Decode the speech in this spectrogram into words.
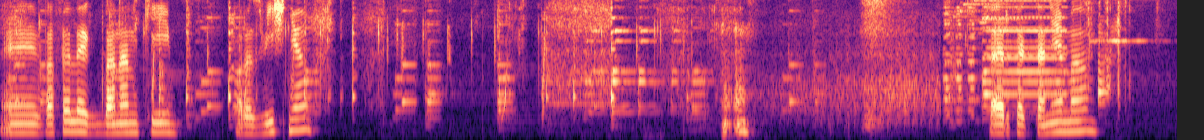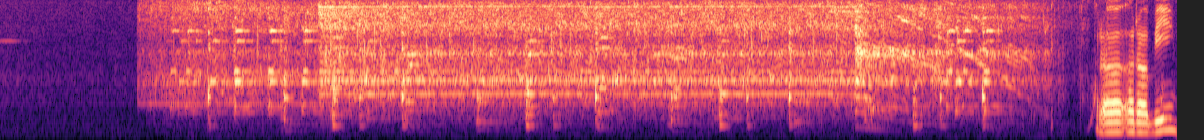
E, wafelek, bananki oraz wiśnia. Perfekta nie ma. Ro, robi.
